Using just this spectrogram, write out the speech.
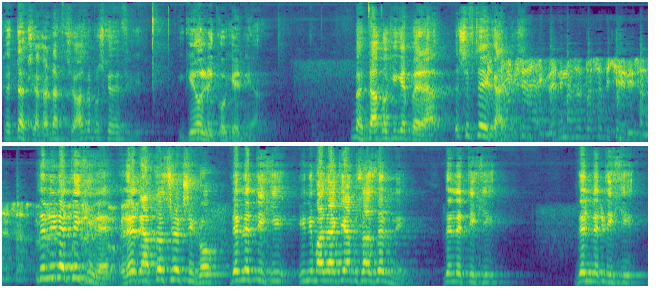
Εντάξει, αγανάκτησε ο άνθρωπος και δεν φύγε. Και όλη η οικογένεια. Μετά από εκεί και πέρα, εσύ φταίει κανείς. Εντάξει, εντάξει, δεν είμαστε τόσο τυχεροί σαν εσάς. που- Δεν είναι τύχη, ρε. ρε αυτό σου εξηγώ. Δεν είναι τύχη. Είναι η μαλακία που σας δέρνει. Δεν είναι τύχη. Δεν είναι τύχη.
